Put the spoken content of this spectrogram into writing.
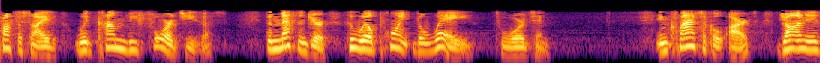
prophesied would come before Jesus, the messenger who will point the way towards him. In classical art, John is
